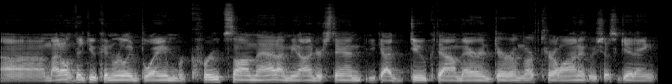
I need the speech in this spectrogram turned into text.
Um, I don't think you can really blame recruits on that. I mean, I understand you got Duke down there in Durham, North Carolina, who's just getting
